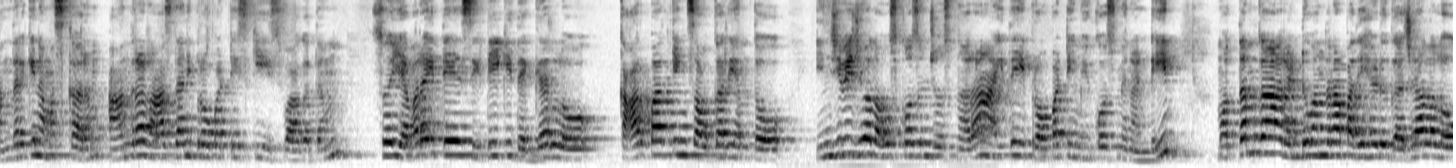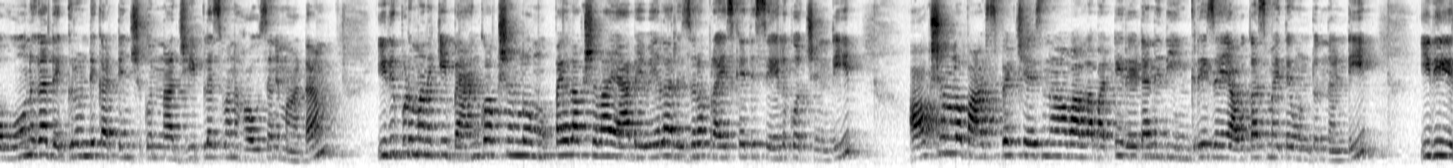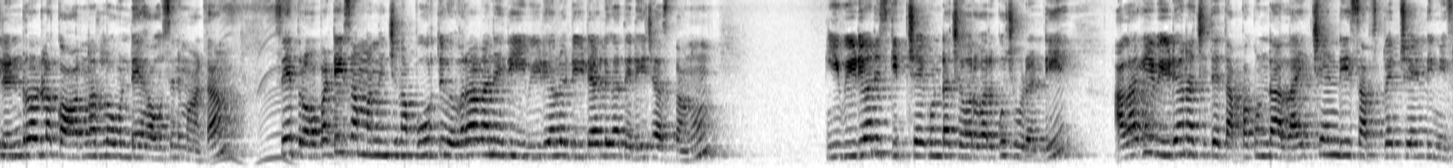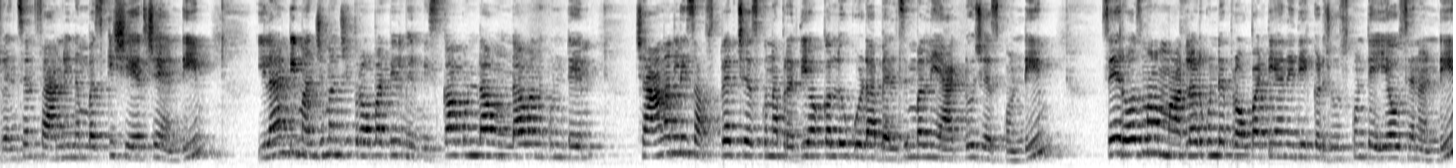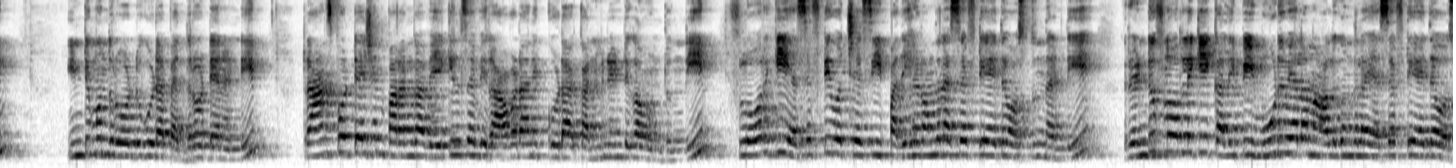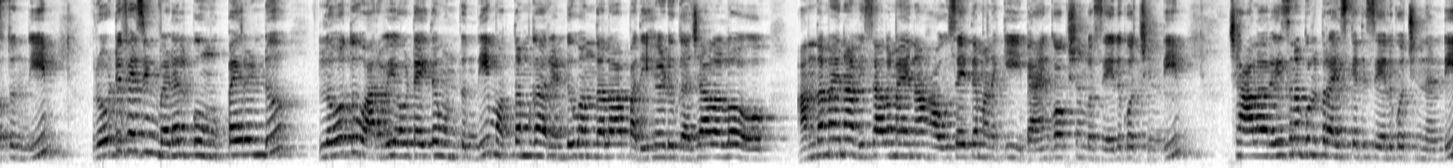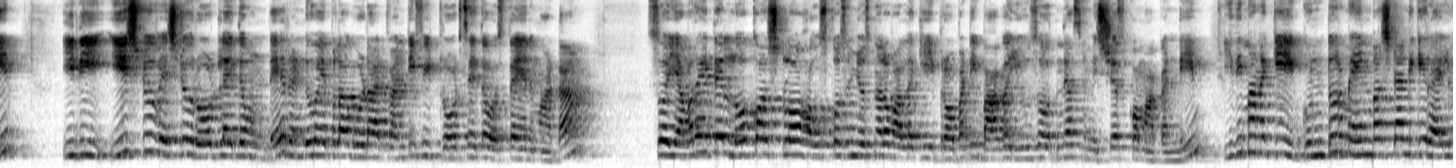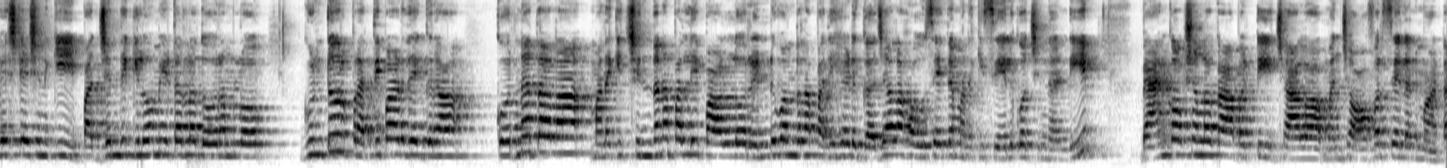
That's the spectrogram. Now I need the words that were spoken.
అందరికీ నమస్కారం. ఆంధ్ర రాజధాని ప్రాపర్టీస్కి స్వాగతం. సో ఎవరైతే సిటీకి దగ్గరలో కార్ పార్కింగ్ సౌకర్యంతో ఇండివిజువల్ హౌస్ కోసం చూస్తున్నారా అయితే ఈ ప్రాపర్టీ మీకోసమేనండి. మొత్తంగా రెండు వందల పదిహేడు గజాలలో ఓన్గా దగ్గరుండి కట్టించుకున్న జీ ప్లస్ వన్ హౌస్ అనమాట ఇది ఇప్పుడు మనకి బ్యాంక్ ఆప్షన్లో ముప్పై లక్షల యాభై వేల రిజర్వ్ ప్రైస్కి అయితే సేల్కి వచ్చింది ఆప్షన్లో పార్టిసిపేట్ చేసిన వాళ్ళ బట్టి రేట్ అనేది ఇంక్రీజ్ అయ్యే అవకాశం అయితే ఉంటుందండి. ఇది రెండు రోడ్ల కార్నర్లో ఉండే హౌస్ అనమాట సే ప్రాపర్టీ ప్రాపర్టీకి సంబంధించిన పూర్తి వివరాలు అనేది ఈ వీడియోలో డీటెయిల్డ్గా తెలియజేస్తాను. ఈ వీడియోని స్కిప్ చేయకుండా చివరి వరకు చూడండి. అలాగే వీడియో నచ్చితే తప్పకుండా లైక్ చేయండి సబ్స్క్రైబ్ చేయండి మీ ఫ్రెండ్స్ అండ్ ఫ్యామిలీ మెంబర్స్కి షేర్ చేయండి. ఇలాంటి మంచి మంచి ప్రాపర్టీలు మీరు మిస్ కాకుండా ఉండాలనుకుంటే ఛానల్ని సబ్స్క్రైబ్ చేసుకున్న ప్రతి ఒక్కళ్ళు కూడా బెల్ సింబల్ని యాక్టివ్ చేసుకోండి. సో ఈరోజు రోజు మనం మాట్లాడుకునే ప్రాపర్టీ అనేది ఇక్కడ చూసుకుంటే ఏ హౌసేనండి ఇంటి ముందు రోడ్డు కూడా పెద్ద రోడ్డేనండి. ట్రాన్స్పోర్టేషన్ పరంగా వెహికల్స్ అవి రావడానికి కూడా కన్వీనియంట్గా ఉంటుంది. ఫ్లోర్కి ఎస్ఎఫ్టీ వచ్చేసి పదిహేడు వందల ఎస్ఎఫ్టీ అయితే వస్తుందండి. రెండు ఫ్లోర్లకి కలిపి మూడు వేల నాలుగు వందల ఎస్ఎఫ్టీ అయితే వస్తుంది. రోడ్డు ఫేసింగ్ వెడల్పు ముప్పై రెండు లోతు అరవై ఒకటి అయితే ఉంటుంది. మొత్తంగా రెండు వందల పదిహేడు గజాలలో అందమైన విశాలమైన హౌస్ అయితే మనకి బ్యాంక్ ఆప్షన్లో సేల్కి వచ్చింది చాలా రీజనబుల్ ప్రైస్కి అయితే సేల్కి వచ్చిందండి ఇది ఈస్ట్ వెస్ట్ రోడ్లు అయితే ఉంటే రెండు వైపులా కూడా ట్వంటీ ఫీట్ రోడ్స్ అయితే వస్తాయన్నమాట. సో ఎవరైతే లో కాస్ట్లో హౌస్ కోసం చూస్తున్నారో వాళ్ళకి ఈ ప్రాపర్టీ బాగా యూజ్ అవుతుంది. అసలు మిస్ చేసుకోమాకండి. ఇది మనకి గుంటూరు మెయిన్ బస్ స్టాండ్కి రైల్వే స్టేషన్కి పద్దెనిమిది కిలోమీటర్ల దూరంలో గుంటూరు ప్రతిపాడు దగ్గర కొర్నతల మనకి చిందనపల్లి పాడులో రెండు వందల పదిహేడు గజాల హౌస్ అయితే మనకి సేల్కి వచ్చిందండి. బ్యాంక్ ఆప్షన్లో కాబట్టి చాలా మంచి ఆఫర్ సేల్ అనమాట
